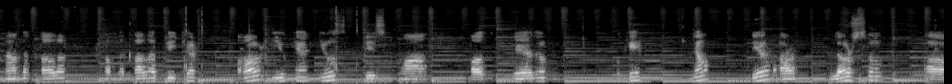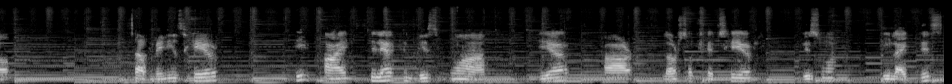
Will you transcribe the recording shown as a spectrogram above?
another color from the color picker or you can use this one altogether. Okay. Now there are lots of uh, sub menus here. If I select this one, here are lots of shapes here. This one, you like this?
